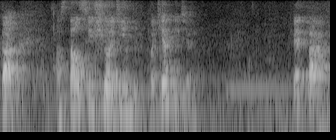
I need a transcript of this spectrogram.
Так, остался еще один. Потерпите? Это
